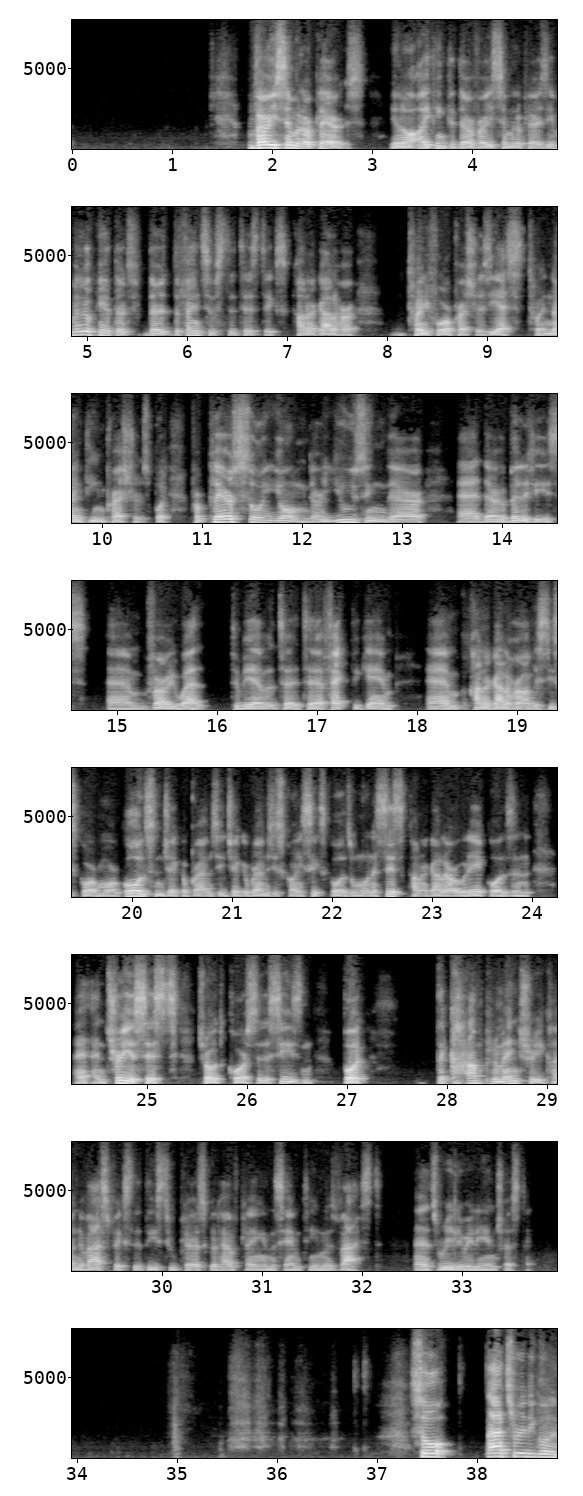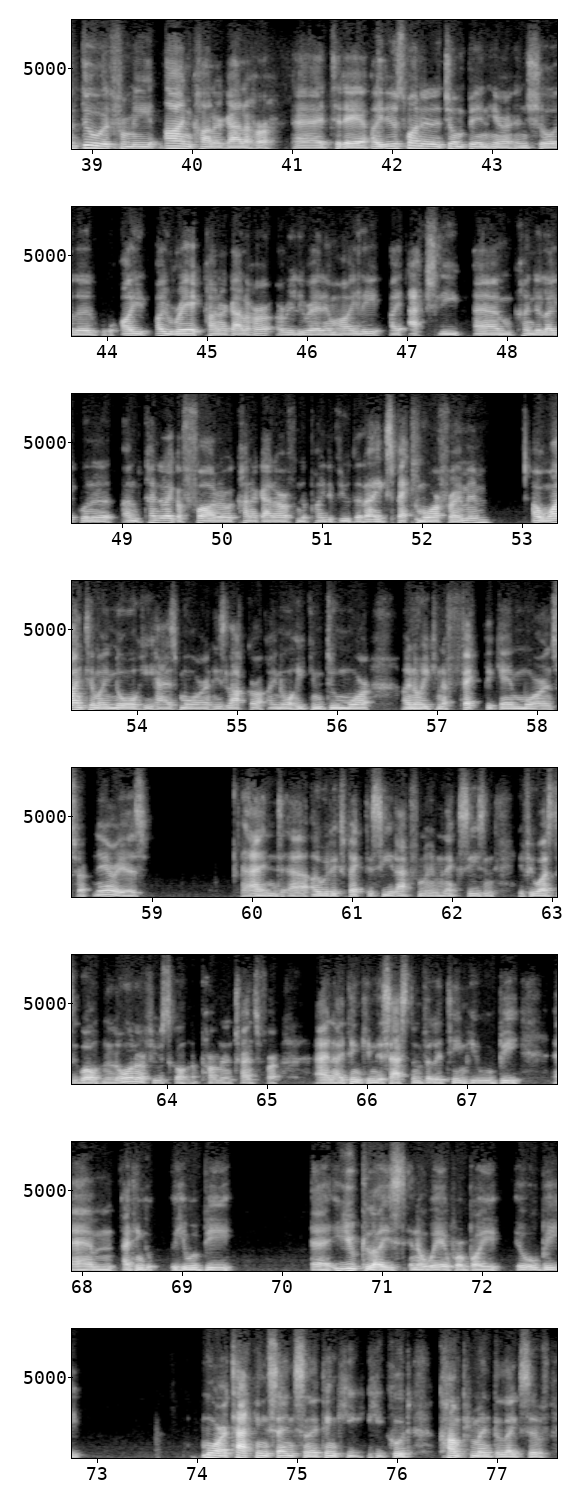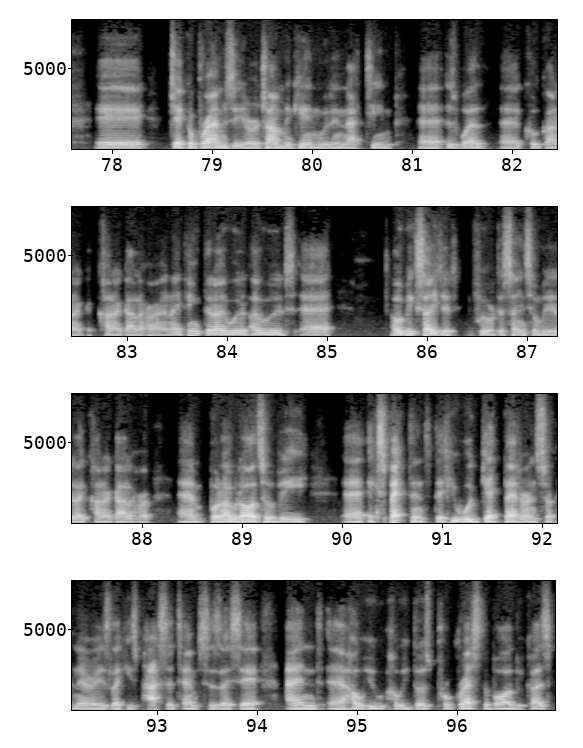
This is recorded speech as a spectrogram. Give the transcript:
Very similar players. You know, I think that they're very similar players. Even looking at their, their defensive statistics, Conor Gallagher, 24 pressures, yes, 19 pressures. But for players so young, they're using their uh, their abilities um, very well to be able to, to affect the game. Um, Conor Gallagher obviously scored more goals than Jacob Ramsey. Jacob Ramsey scoring six goals and one assist. Conor Gallagher with eight goals and, and, and three assists throughout the course of the season. But the complementary kind of aspects that these two players could have playing in the same team is vast. And it's really, really interesting. So that's really going to do it for me on Conor Gallagher uh, today. I just wanted to jump in here and show that I, I rate Conor Gallagher. I really rate him highly. I actually am kind of like one of I'm kind of like a father of Conor Gallagher from the point of view that I expect more from him. I want him. I know he has more in his locker. I know he can do more. I know he can affect the game more in certain areas. And uh, I would expect to see that from him next season if he was to go out on loan or if he was to go out on a permanent transfer. And I think in this Aston Villa team, he will be, um, I think he would be uh, utilized in a way whereby it will be more attacking sense. And I think he, he could complement the likes of uh, Jacob Ramsey or John McGinn within that team uh, as well. Uh, could Conor Gallagher, and I think that I would I would uh, I would be excited if we were to sign somebody like Conor Gallagher. Um, but I would also be uh, expectant that he would get better in certain areas, like his pass attempts, as I say, and uh, how he how he does progress the ball. Because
